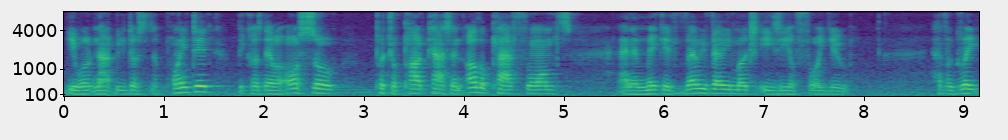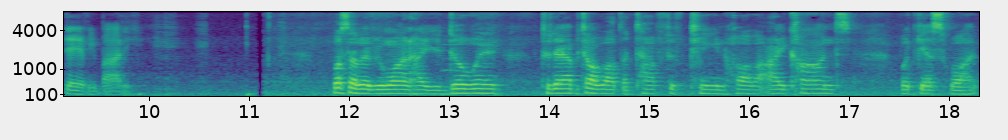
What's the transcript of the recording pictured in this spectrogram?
You will not be disappointed because they will also put your podcast in other platforms and then make it very, very much easier for you. Have a great day, everybody. What's up, everyone? How you doing? Today I'll be talking about the top 15 horror icons. But guess what?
